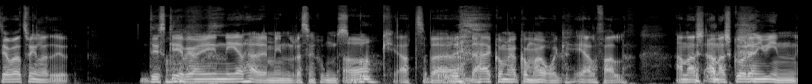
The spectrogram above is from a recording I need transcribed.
Jag var tvungen, det skrev jag ju ner här i min recensionsbok, att så bara, det här kommer jag komma ihåg i alla fall. Annars, annars går den ju in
